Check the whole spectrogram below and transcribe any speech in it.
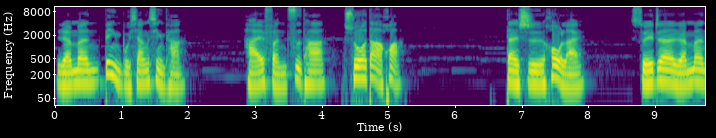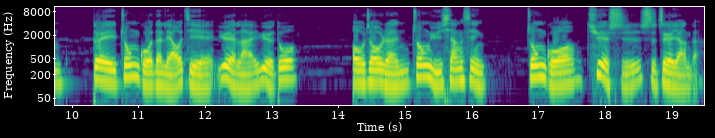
人们并不相信他，还讽刺他说大话。但是后来，随着人们对中国的了解越来越多，欧洲人终于相信。中国确实是这样的，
